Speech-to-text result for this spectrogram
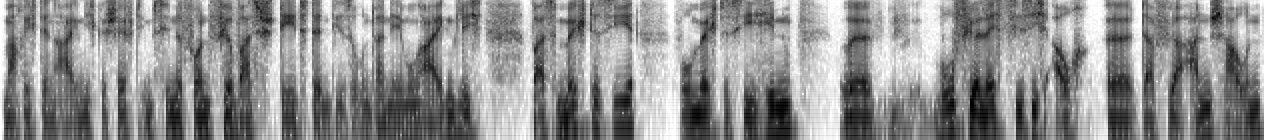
mache ich denn eigentlich Geschäft im Sinne von, für was steht denn diese Unternehmung eigentlich? Was möchte sie? Wo möchte sie hin? Äh, wofür lässt sie sich auch äh, dafür anschauen?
